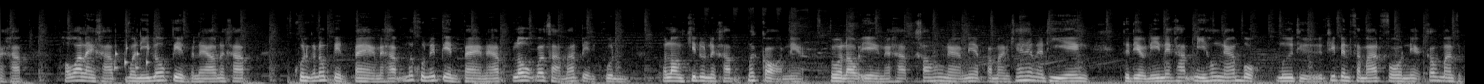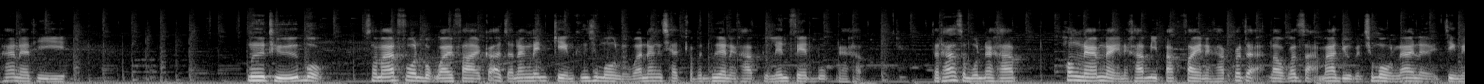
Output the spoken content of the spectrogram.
นะครับ เพราะว่าอะไรครับวันนี้โลกเปลี่ยนไปแล้วนะครับ คุณก็ต้องเปลี่ยนแปลงนะครับ เมื่อคุณไม่เปลี่ยนแปลงนะครับ โลกก็สามารถเปลี่ยนคุณ มาลองคิดดูนะครับเมื่อก่อนเนี่ยตัวเราเองนะครับเข้าห้องน้ำเนี่ยประมาณแค่ 5 นาทีเอง แต่เดี๋ยวนี้นะครับมีห้องน้ำบกมือถือที่เป็นสมาร์ทโฟนเนี่ยก็ประมาณ 15 นาที มือถือบกสมาร์ทโฟนบก Wi-Fi ก็อาจจะนั่งเล่นเกมครึ่งชั่วโมงหรือว่านั่งแชทกับเพื่อนๆนะครับหรือเล่น Facebook นะครับแต่ถ้าสมมตินะครับห้องน้ำไหนนะครับมีปลั๊กไฟนะครับก็จะเราก็สามารถอยู่เป็นชั่วโมงได้เลยจริงไหม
